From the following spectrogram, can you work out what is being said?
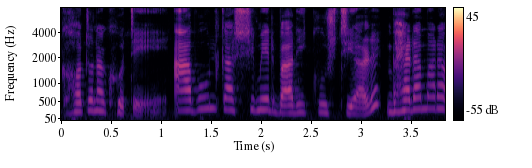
ঘটনা ঘটে। আবুল কাশিমের বাড়ি কুষ্টিয়ার ভেড়ামারা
